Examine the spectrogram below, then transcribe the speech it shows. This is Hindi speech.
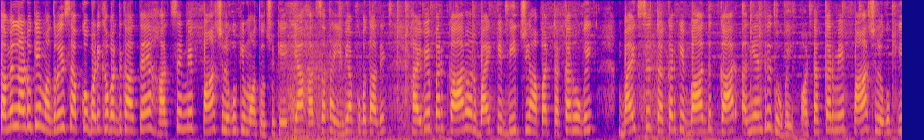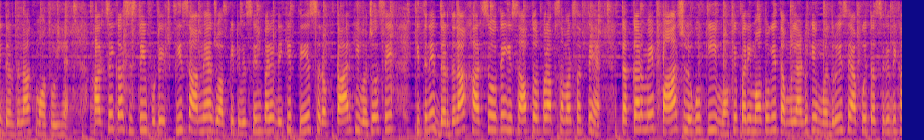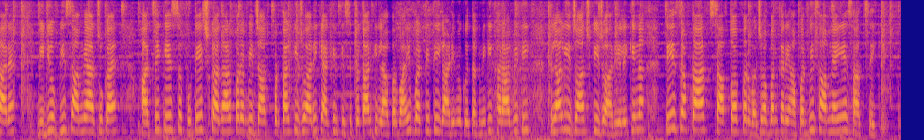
तमिलनाडु के मदुरई से आपको बड़ी खबर दिखाते हैं। हादसे में पाँच लोगों की मौत हो चुकी है। क्या हादसा था, ये भी आपको बता दें। हाईवे पर कार और बाइक के बीच यहाँ पर टक्कर हो गई। बाइक से टक्कर के बाद कार अनियंत्रित हो गई और टक्कर में पाँच लोगों की दर्दनाक मौत हुई है। हादसे का सीसीटीवी फुटेज भी सामने है, जो आपकी टीवी स्क्रीन पर है। देखिए, तेज रफ्तार की वजह से कितने दर्दनाक हादसे होते हैं, ये साफ़ तौर पर आप समझ सकते हैं। टक्कर में पाँच लोगों की मौके पर ही मौत हो गई। तमिलनाडु के मदुरई से आपको तस्वीरें दिखा रहे हैं। वीडियो भी सामने आ चुका है। हादसे के इस फुटेज के आधार पर अभी जाँच पड़ताल की जा रही है कि आखिर किसी प्रकार की लापरवाही बरती थी, गाड़ी में कोई तकनीकी खराबी थी, फ़िलहाल ये जाँच की जा रही है, लेकिन तेज रफ्तार साफ़ तौर पर वजह बनकर यहाँ पर भी सामने आई है, इस हादसे की।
